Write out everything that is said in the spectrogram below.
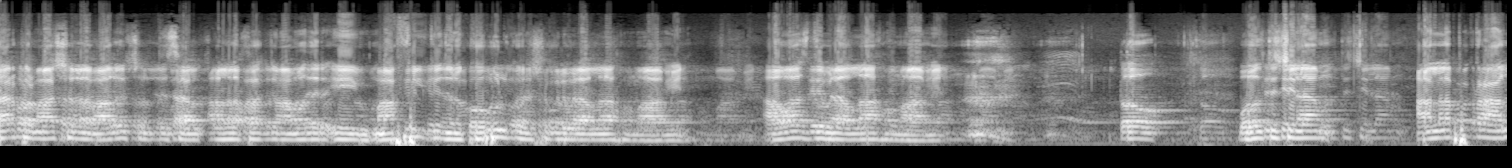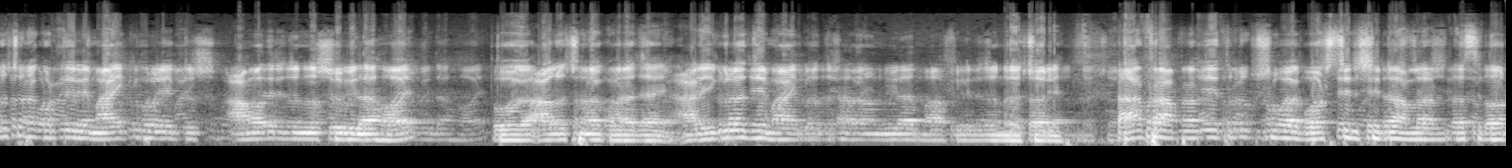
তারপর মাশাআল্লাহ ভালো চলতেছে। আল্লাহ পাক যেন আমাদের এই মাহফিলকে যেন কবুল করে। সকলে বলে আল্লাহুম্মা আমিন। আওয়াজ দিয়ে বলে আমিন। তো বলতেছিলাম, আল্লাহ পাক আলোচনা করতে গেলে মাইকে হলে একটু আমাদের জন্য সুবিধা হয়। তো আলোচনা করা যায়। আর এগুলো যে মাইকগুলো তো সাধারণ মিলাদ মাহফিলের জন্য চলে। তারপর আপনারা যে এতটুকু সময় বসছেন, সেটা আল্লাহর কাছে দর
